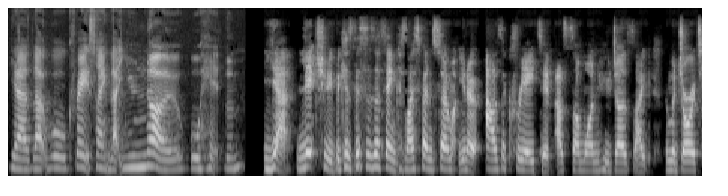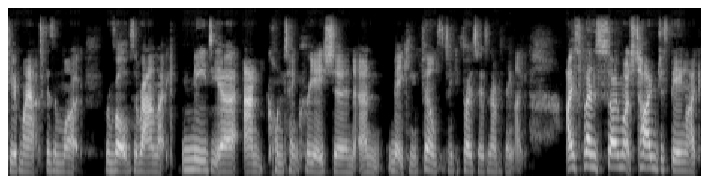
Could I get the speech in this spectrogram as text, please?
Yeah, that will create something that you know will hit them. Yeah, literally, because this is a thing, because I spend so much, you know, as a creative, as someone who does like the majority of my activism work revolves around like media and content creation and making films and taking photos and everything. Like, I spend so much time just being like,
